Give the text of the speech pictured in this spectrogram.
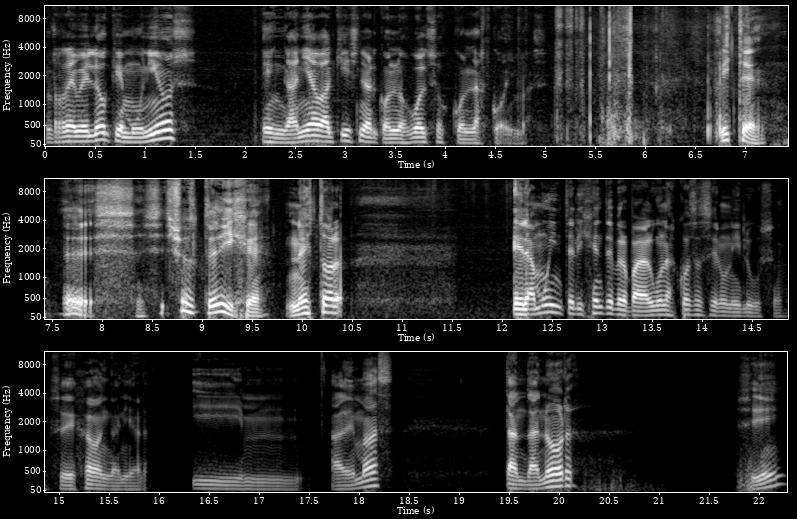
reveló que Muñoz engañaba a Kirchner con los bolsos con las coimas. ¿Viste? yo te dije, Néstor era muy inteligente, pero para algunas cosas era un iluso, se dejaba engañar. Y mm, además, Tandanor, ¿sí?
